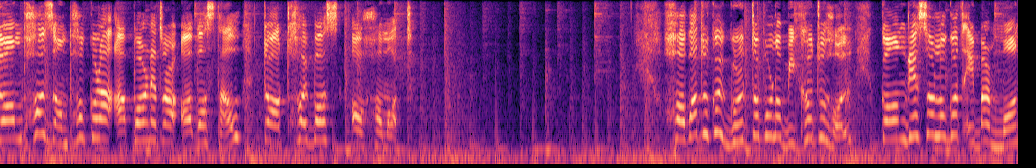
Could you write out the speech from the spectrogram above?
লম্ফ জম্ফ কৰা আপৰ নেতাৰ অৱস্থাও তথৈবচ অসমত। সবাতোকৈ গুৰুত্বপূৰ্ণ বিষয়টো হ'ল কংগ্ৰেছৰ লগত এইবাৰ মন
